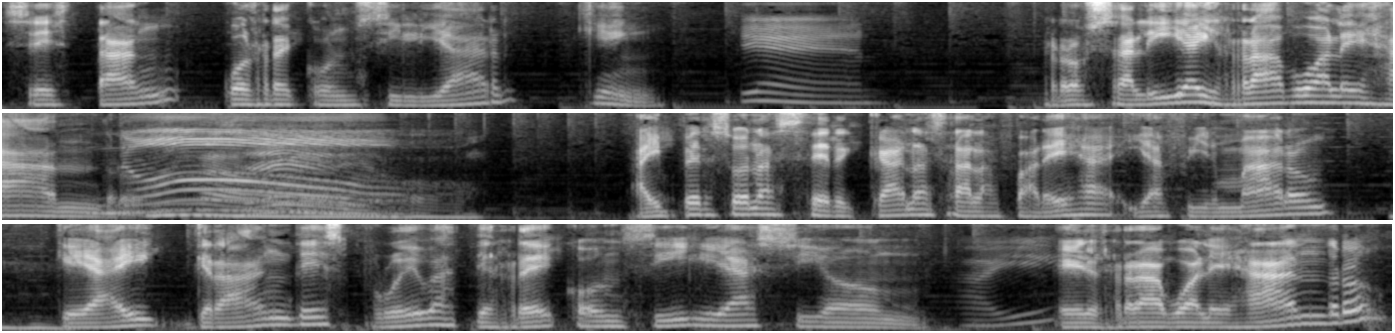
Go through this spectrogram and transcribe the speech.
Se están por reconciliar, ¿quién? ¿Quién? Rosalía y Rabo Alejandro. No. Hay personas cercanas a la pareja y afirmaron que hay grandes pruebas de reconciliación. Ahí. El Rabo Alejandro,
